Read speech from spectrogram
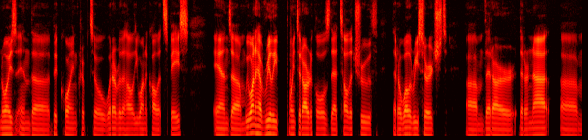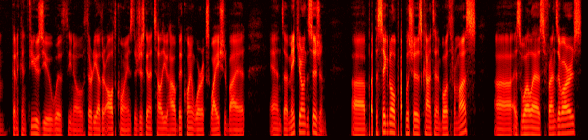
noise in the Bitcoin, crypto, whatever the hell you want to call it, space. And um, we want to have really pointed articles that tell the truth, that are well researched, um, that are that are not um, going to confuse you with you know 30 other altcoins. They're just going to tell you how Bitcoin works, why you should buy it, and uh, make your own decision. Uh, but the Signal publishes content both from us uh, as well as friends of ours.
